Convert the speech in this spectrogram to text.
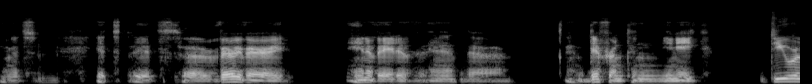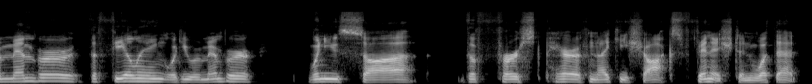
and it's mm-hmm. it's it's uh, very very innovative and uh, and different and unique. Do you remember the feeling, or do you remember when you saw the first pair of Nike Shox finished, and what that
